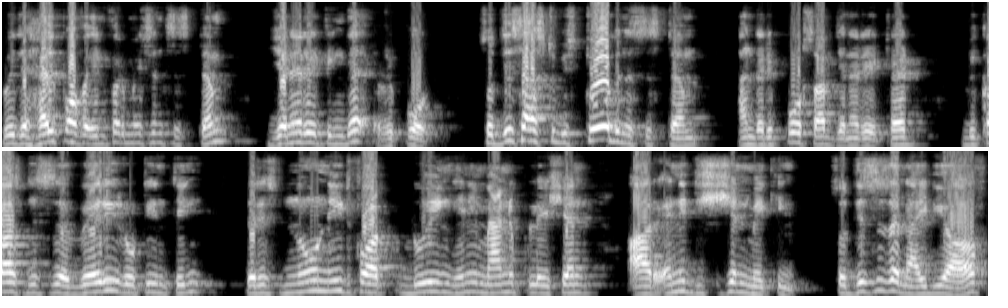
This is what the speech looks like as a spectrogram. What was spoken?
with the help of an information system generating the report. So this has to be stored in the system and the reports are generated because this is a very routine thing there is no need for doing any manipulation or any decision making. So this is an idea of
